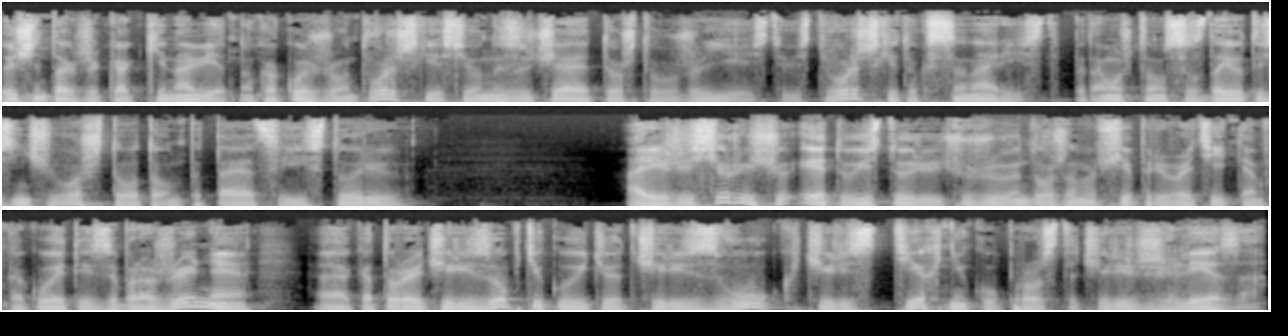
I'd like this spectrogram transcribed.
Точно так же, как киновед. Но какой же он творческий, если он изучает то, что уже есть? То есть творческий только сценарист, потому что он создает из ничего что-то, он пытается историю. А режиссер еще эту историю чужую, он должен вообще превратить там в какое-то изображение, э, которое через оптику идет, через звук, через технику просто, через железо.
